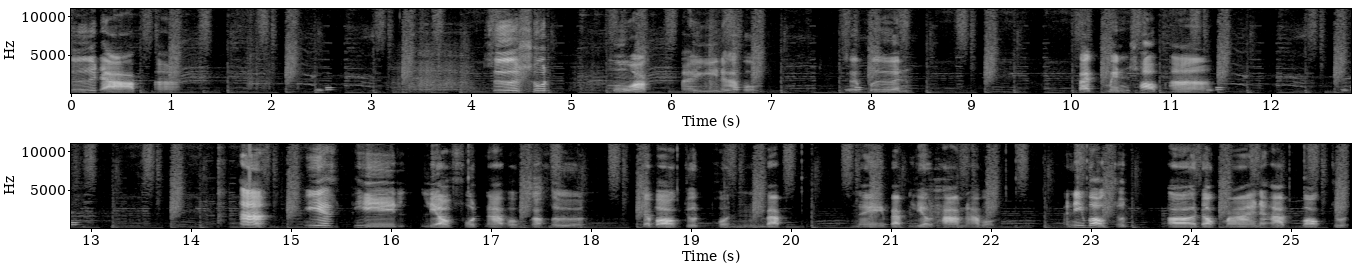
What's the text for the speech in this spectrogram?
ซื้อดาบอะซื้อชุดหมวกอะไรอย่างงี้นะครับผม ซื้อปืนแฟกเมนช็อปอ่า อะ ESP เรียวฟุตนะครับผมก็คือจะบอกจุดผลแบบในแบบเรียลไทม์นะครับผม อันนี้บอกจุดเอ่อดอกไม้นะครับ บอกจุด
